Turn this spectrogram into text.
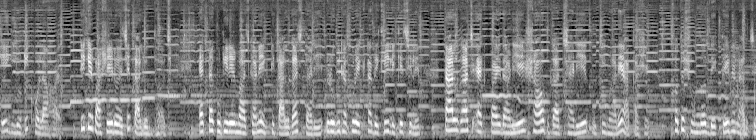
এই গৃহটি খোলা হয়। ঠিক এর পাশেই রয়েছে তালুর ধ্বজ একটা কুটিরের মাঝখানে একটি তাল গাছ দাঁড়িয়ে। রবি ঠাকুর একটা দেখেই লিখেছিলেন তাল গাছ এক পায়ে দাঁড়িয়ে, সব গাছ ছাড়িয়ে উঁকি মারে আকাশে। কত সুন্দর দেখতেই না লাগছে।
